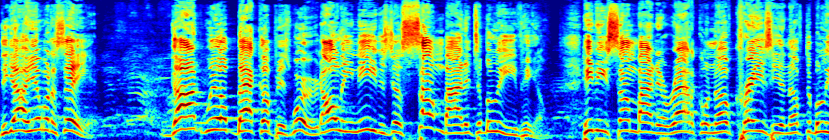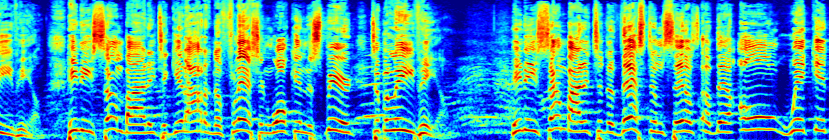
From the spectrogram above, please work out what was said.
Do y'all hear what I said? God will back up his word. All he needs is just somebody to believe him. He needs somebody radical enough, crazy enough to believe him. He needs somebody to get out of the flesh and walk in the spirit to believe him. He needs somebody to divest themselves of their own wicked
